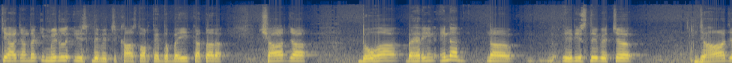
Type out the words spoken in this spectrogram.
ਕਿਹਾ ਜਾਂਦਾ ਕਿ ਮਿਡਲ ਈਸਟ ਦੇ ਵਿੱਚ, ਖਾਸ ਤੌਰ ਤੇ Dubai, Qatar, Sharjah, Doha, Bahrain, ਇਹਨਾਂ ਏਰੀਸ ਦੇ ਵਿੱਚ ਜਹਾਜ਼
